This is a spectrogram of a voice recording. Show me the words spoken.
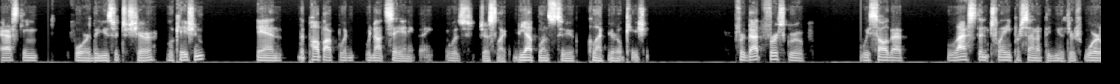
asking for the user to share location and the pop-up would, would not say anything. It was just like the app wants to collect your location. For that first group, we saw that less than 20% of the users were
